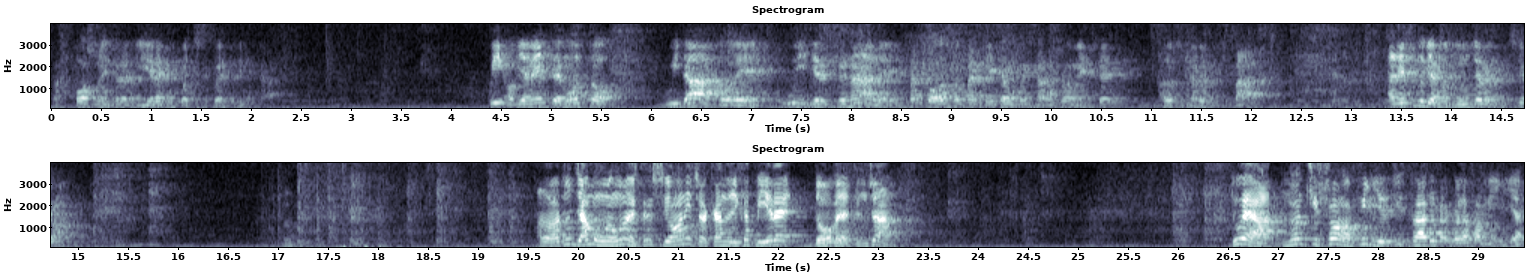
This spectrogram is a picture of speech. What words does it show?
no, possono interagire con questa sequenza di mockup. Qui ovviamente è molto guidato e unidirezionale il percorso perché stiamo pensando solamente allo scenario principale. Adesso dobbiamo aggiungere l'estensione. Allora aggiungiamo una a una le estensioni cercando di capire dove le aggiungiamo. 2A, non ci sono figli registrati per quella famiglia.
